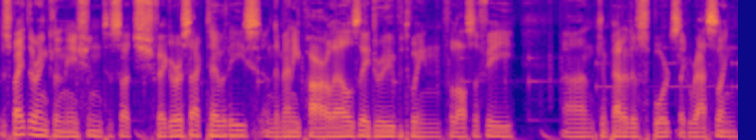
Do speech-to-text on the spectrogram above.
Despite their inclination to such vigorous activities and the many parallels they drew between philosophy and competitive sports like wrestling,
